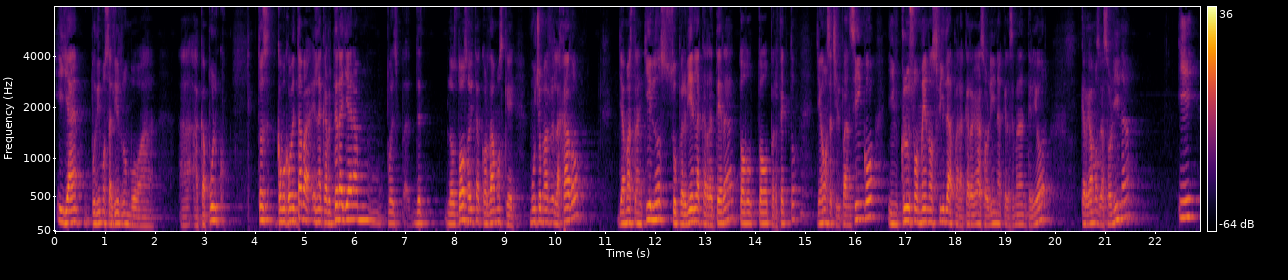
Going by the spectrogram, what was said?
y ya pudimos salir rumbo a, a Acapulco. Entonces, como comentaba, en la carretera ya era, pues, los dos ahorita acordamos que mucho más relajado, ya más tranquilos, súper bien la carretera, todo, todo perfecto. Llegamos a Chilpancingo, incluso menos fila para cargar gasolina que la semana anterior. Cargamos gasolina y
